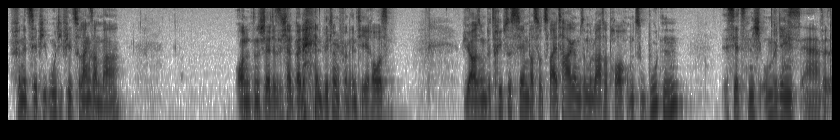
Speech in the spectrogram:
für eine CPU, die viel zu langsam war. Und dann stellte sich halt bei der Entwicklung von NT raus, ja, so ein Betriebssystem, was so zwei Tage im Simulator braucht, um zu booten, ist jetzt nicht unbedingt. Es äh, wird,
